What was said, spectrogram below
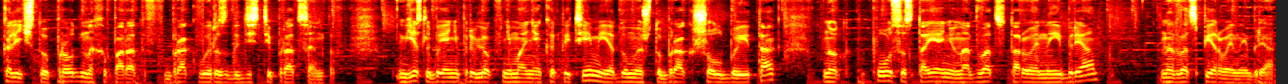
количество проданных аппаратов брак вырос до 10%. Если бы я не привлек внимание к этой теме, я думаю, что брак шел бы и так. Но по состоянию на 22 ноября, на 21 ноября,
